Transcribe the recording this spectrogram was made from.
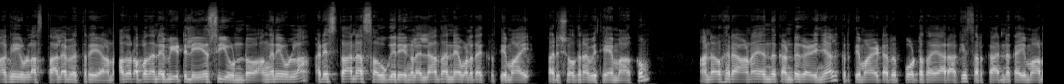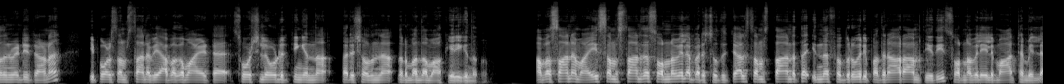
ആകെയുള്ള സ്ഥലം എത്രയാണ്? അതോടൊപ്പം തന്നെ വീട്ടിൽ എ സി ഉണ്ടോ? അങ്ങനെയുള്ള അടിസ്ഥാന സൗകര്യങ്ങളെല്ലാം തന്നെ വളരെ കൃത്യമായി പരിശോധന വിധേയമാക്കും. അനർഹരാണ് എന്ന് കണ്ടു കഴിഞ്ഞാൽ കൃത്യമായിട്ട് റിപ്പോർട്ട് തയ്യാറാക്കി സർക്കാരിന് കൈമാറുന്നതിന് വേണ്ടിയിട്ടാണ് ഇപ്പോൾ സംസ്ഥാന വ്യാപകമായിട്ട് സോഷ്യൽ ഓഡിറ്റിംഗ് എന്ന പരിശോധന നിർബന്ധമാക്കിയിരിക്കുന്നത്. അവസാനമായി സംസ്ഥാനത്തെ സ്വർണവില പരിശോധിച്ചാൽ സംസ്ഥാനത്ത് ഇന്ന് ഫെബ്രുവരി പതിനാറാം തീയതി സ്വർണവിലയിൽ മാറ്റമില്ല.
